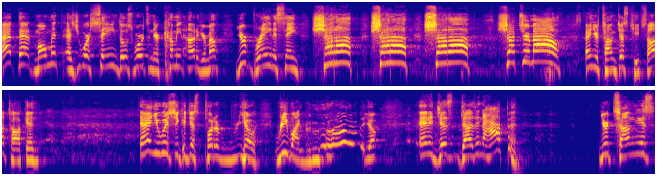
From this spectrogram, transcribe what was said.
at that moment, as you are saying those words and they're coming out of your mouth, your brain is saying, shut up, shut up, shut up, shut your mouth. And your tongue just keeps on talking. And you wish you could just put a, you know, rewind, and it just doesn't happen. Your tongue is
